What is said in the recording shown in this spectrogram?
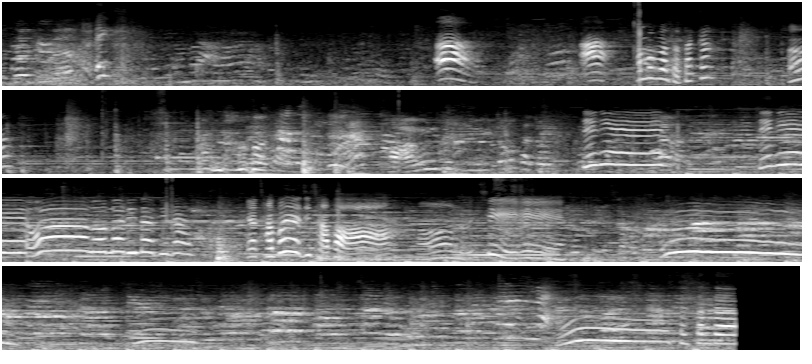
여기서 태워줄 거야? 아. 아. 한 번만 더 닦아? 어? 한 번만 더. 광운이지. 저부터 좀. 제니엘. 제니엘. 와, 너나리다, 니나. 야, 잡아야지, 잡아. 어,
